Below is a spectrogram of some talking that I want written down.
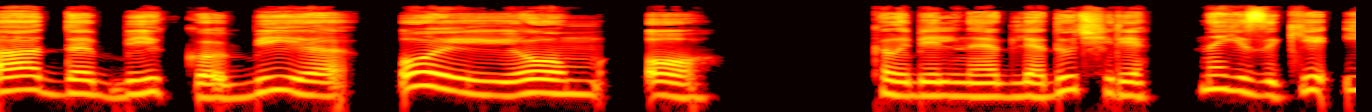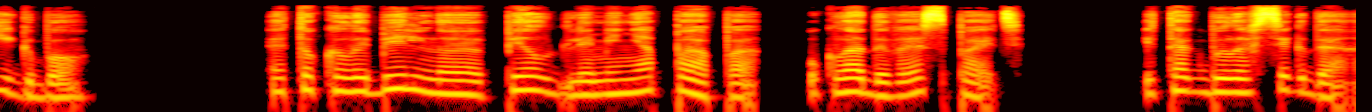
Ада Бико Бия, Ой-Ом-О. Колыбельная для дочери на языке Игбо. Эту колыбельную пел для меня папа, укладывая спать. И так было всегда,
